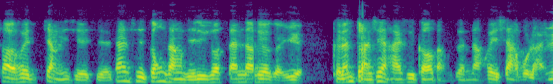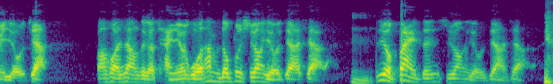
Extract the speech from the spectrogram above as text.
稍微会降一些些，但是中长期，例如说三到六个月，可能短线还是高档震荡，会下不来，因为油价。包括像这个产油国，他们都不希望油价下来，嗯，只有拜登希望油价下来，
